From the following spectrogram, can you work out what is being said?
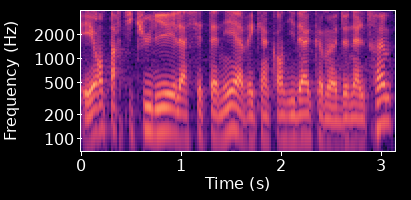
et en particulier là cette année avec un candidat comme Donald Trump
